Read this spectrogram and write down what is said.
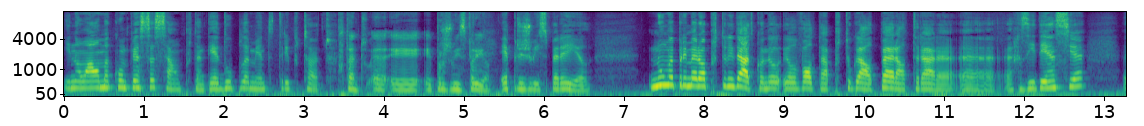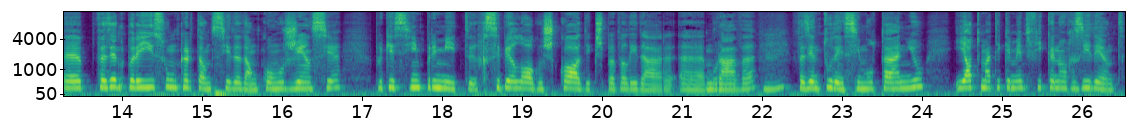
e não há uma compensação, portanto é duplamente tributado. Portanto, é, é, é prejuízo para ele. É prejuízo para ele. Numa primeira oportunidade, quando ele, ele volta a Portugal para alterar a, a, a residência, uh, fazendo para isso um cartão de cidadão com urgência, porque assim permite receber logo os códigos para validar a morada, uhum. fazendo tudo em simultâneo e automaticamente fica não residente.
